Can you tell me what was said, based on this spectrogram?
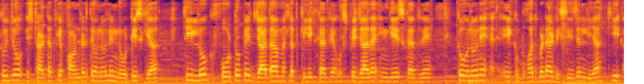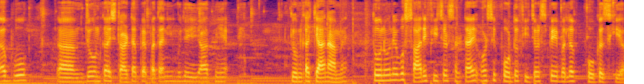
तो जो स्टार्टअप के फाउंडर थे, उन्होंने नोटिस किया कि लोग फ़ोटो पे ज़्यादा मतलब क्लिक कर रहे हैं उस पर ज़्यादा इंगेज कर रहे हैं। तो उन्होंने एक बहुत बड़ा डिसीज़न लिया कि अब वो जो उनका स्टार्टअप है, पता नहीं, मुझे याद नहीं है कि उनका क्या नाम है तो उन्होंने वो सारे फीचर्स हटाए और सिर्फ़ फ़ोटो फीचर्स पे मतलब फोकस किया।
